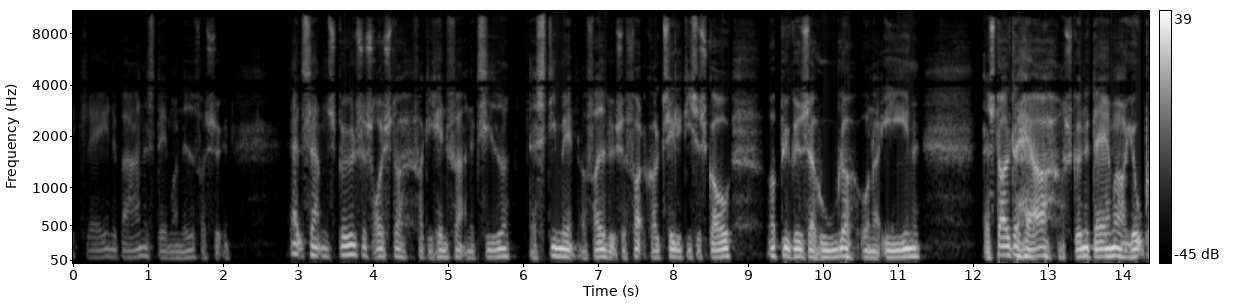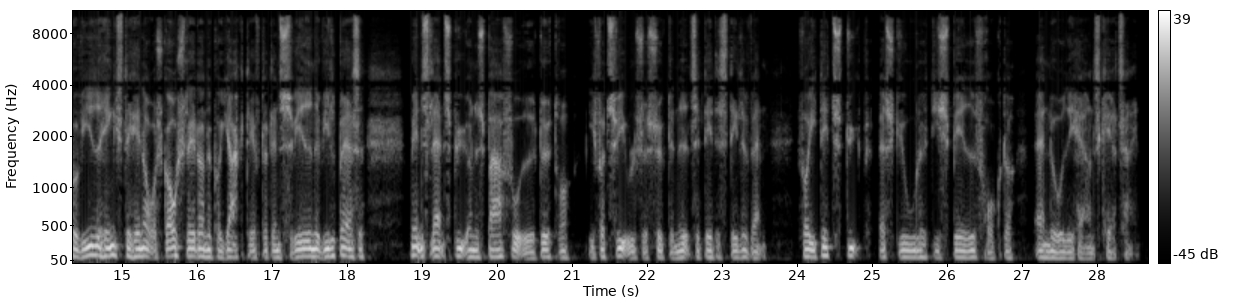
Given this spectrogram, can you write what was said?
ringe, klagende barnestemmer nede fra søen. Alt sammen spøgelsesryster fra de henfarne tider, da stimænd og fredløse folk holdt til i disse skove og byggede sig huler under ene, da stolte herrer og skønne damer jo på hvide hængste hen over skovsletterne på jagt efter den svedende vildbasse, mens landsbyernes barfodede døtre i fortvivlelse søgte ned til dette stille vand, for i det dyb at skjule de spæde frugter af noget i herrens kærtegn.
